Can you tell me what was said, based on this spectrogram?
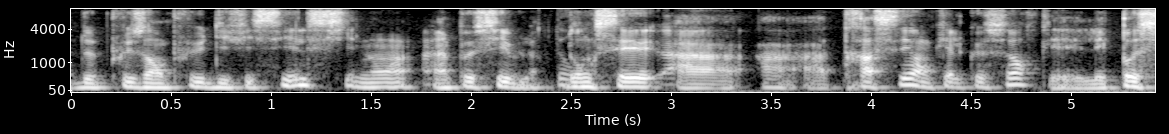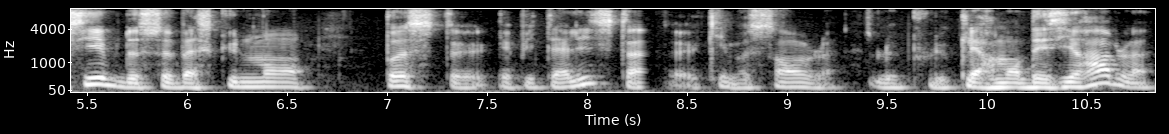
de plus en plus difficile, sinon impossible. Donc c'est à, tracer en quelque sorte les, les possibles de ce basculement post-capitaliste qui me semble le plus clairement désirable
